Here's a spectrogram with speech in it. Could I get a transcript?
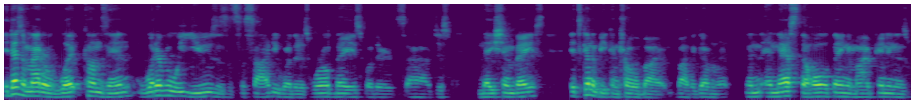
it doesn't matter what comes in, whatever we use as a society, whether it's world based, whether it's uh, just nation based, it's going to be controlled by by the government. And and that's the whole thing, in my opinion, is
